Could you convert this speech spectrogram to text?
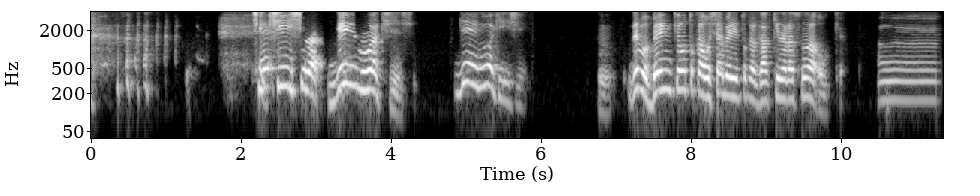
禁止は、ゲームは禁止。ゲームは禁止。うん、でも勉強とかおしゃべりとか楽器鳴らすのは OK。うーん。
